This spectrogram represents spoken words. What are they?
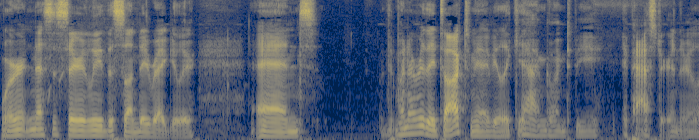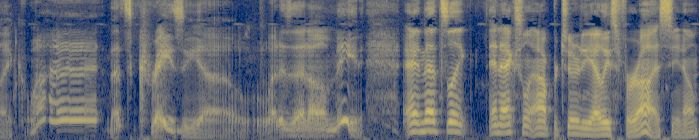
weren't necessarily the Sunday regular. And whenever they talk to me, I'd be like, "Yeah, I'm going to be a pastor," and they're like, "What? That's crazy. Uh, what does that all mean?" And that's like an excellent opportunity, at least for us. You know,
